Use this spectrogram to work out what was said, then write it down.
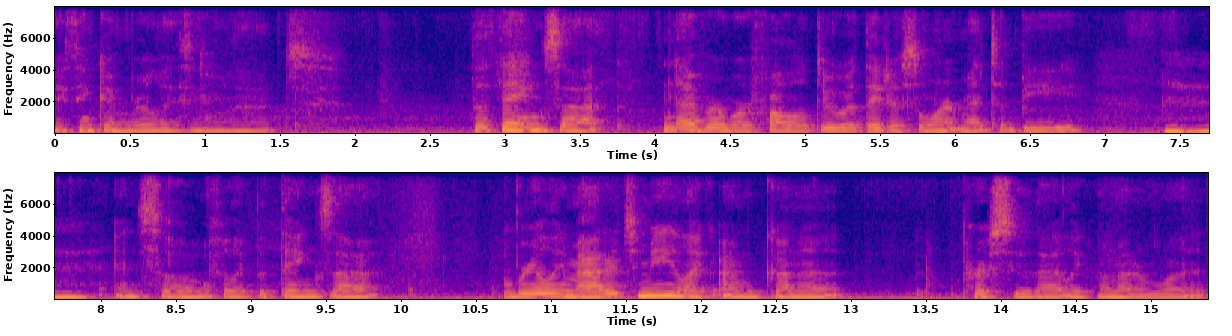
I think I'm realizing that the things that never were followed through with, they just weren't meant to be. Mm-hmm. And so I feel like the things that really matter to me, like I'm gonna pursue that, like no matter what.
